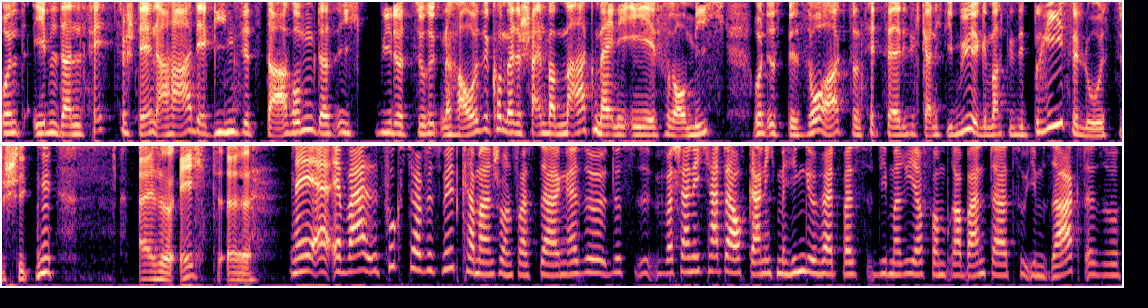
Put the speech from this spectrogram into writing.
und eben dann festzustellen, aha, der ging es jetzt darum, dass ich wieder zurück nach Hause komme. Also scheinbar mag meine Ehefrau mich und ist besorgt, sonst hätte sie ja sich gar nicht die Mühe gemacht, diese Briefe loszuschicken. Also echt. Äh, Nee, er, er war Fuchsteufelswild, kann man schon fast sagen. Also das wahrscheinlich hat er auch gar nicht mehr hingehört, was die Maria vom Brabant da zu ihm sagt. Also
